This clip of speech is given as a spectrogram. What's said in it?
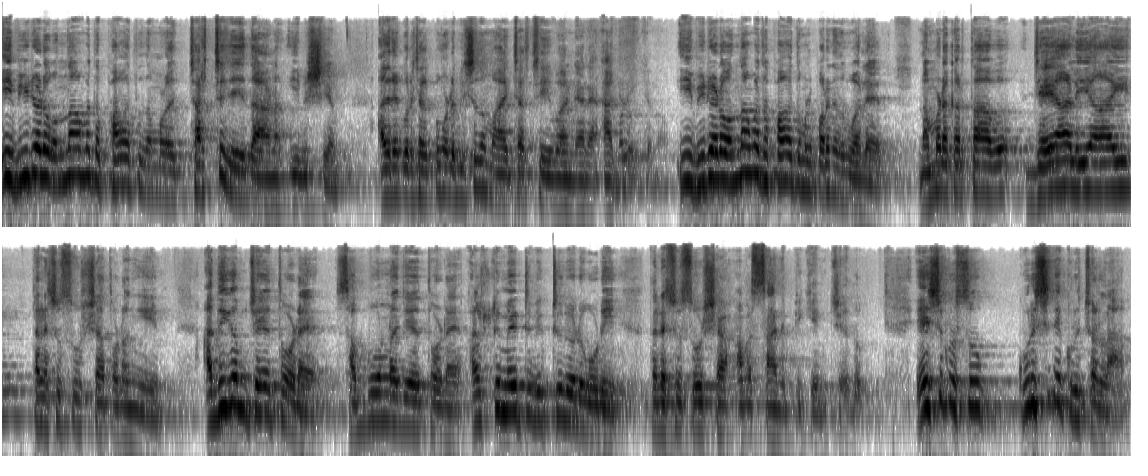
ഈ വീഡിയോയുടെ ഒന്നാമത്തെ ഭാഗത്ത് നമ്മൾ ചർച്ച ചെയ്താണ് ഈ വിഷയം. അതിനെക്കുറിച്ച് അല്പം കൂടെ വിശദമായി ചർച്ച ചെയ്യുവാൻ ഞാൻ ആഗ്രഹിക്കുന്നു. ഈ വീഡിയോയുടെ ഒന്നാമത്തെ ഭാഗത്ത് നമ്മൾ പറഞ്ഞതുപോലെ നമ്മുടെ കർത്താവ് ജയാളിയായി തന്നെ ശുശ്രൂഷ തുടങ്ങുകയും അധികം ജയത്തോടെ സമ്പൂർണ ജയത്തോടെ അൾട്ടിമേറ്റ് വിക്ടറിയോടുകൂടി തന്റെ ശുശ്രൂഷ അവസാനിപ്പിക്കുകയും ചെയ്തു. യേശു ക്രിസ്തു കുരിശിനെ കുറിച്ചുള്ള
